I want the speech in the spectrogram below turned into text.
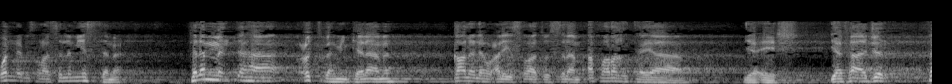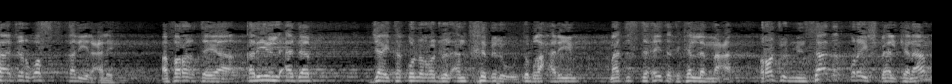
والنبي صلى الله عليه وسلم يستمع. فلما انتهى عتبة من كلامه قال له عليه الصلاة والسلام أفرغت يا يا إيش؟ يا فاجر. فاجر وصف قليل عليه. أفرغت يا قليل الأدب. جاي تقول الرجل أنت خبل وتبغى حريم. ما تستحي تتكلم مع رجل من سادة قريش بهالكلام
